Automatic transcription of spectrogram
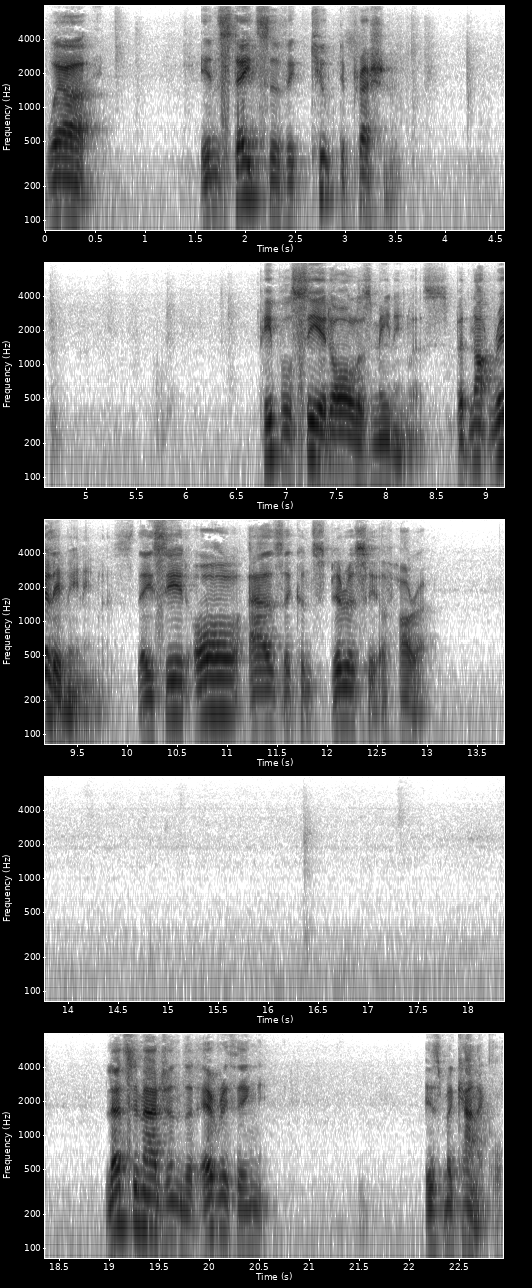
where in states of acute depression, people see it all as meaningless, but not really meaningless. They see it all as a conspiracy of horror. Let's imagine that everything is mechanical.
